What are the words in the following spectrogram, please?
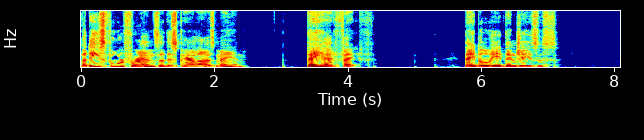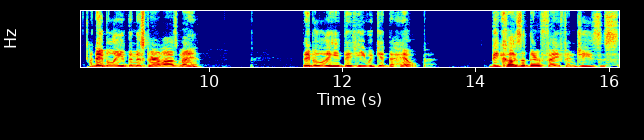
But these four friends of this paralyzed man they had faith. They believed in Jesus. They believed in this paralyzed man. They believed that he would get the help. Because of their faith in Jesus,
